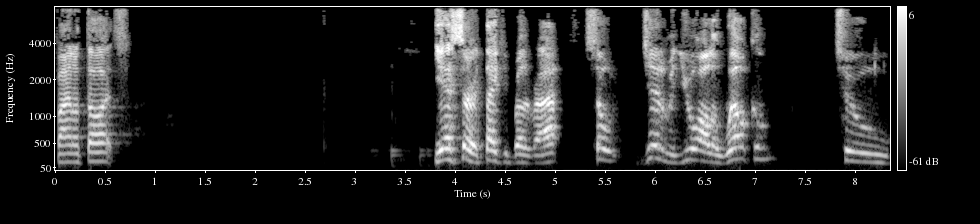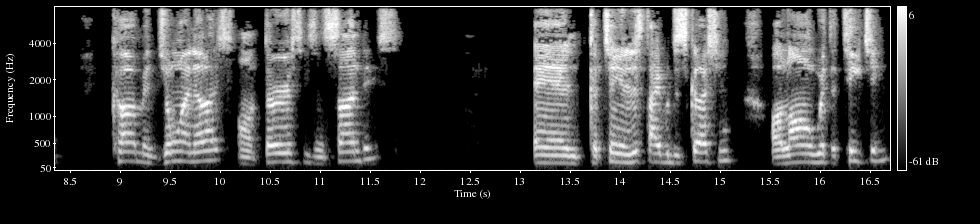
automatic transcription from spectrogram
Final thoughts. Yes, sir. Thank you, brother Rod. So, gentlemen, you all are welcome to come and join us on Thursdays and Sundays and continue this type of discussion along with the teaching.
